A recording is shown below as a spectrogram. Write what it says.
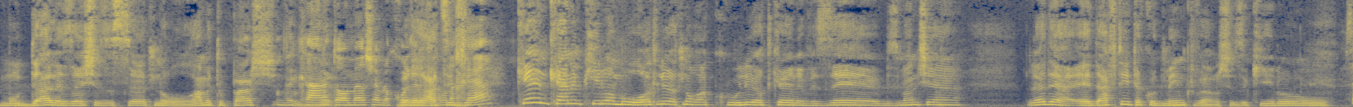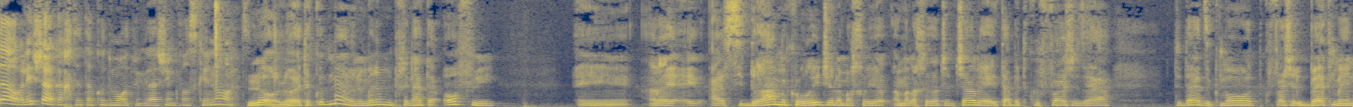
מודע לזה שזה סרט נורא מטופש. וכאן ו- אתה אומר שהם לקחו את זה לכיוון. אחר? כן, כאן הם כאילו אמורות להיות נורא קוליות כאלה, וזה בזמן ש... לא יודע, העדפתי את הקודמים כבר, שזה כאילו... בסדר, אבל אי אפשר לקחת את הקודמות בגלל שהן כבר זקנות. לא, לא את הקודמה, אבל אני אומר מבחינת האופי, אה, הרי אה, הסדרה המקורית של המלאכיות, המלאכיות של צ'ארלי הייתה בתקופה שזה היה, אתה יודע, זה כמו תקופה של בטמן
